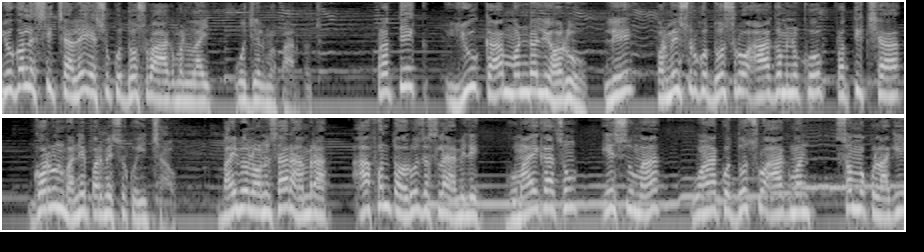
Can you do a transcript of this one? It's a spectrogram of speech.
यो गलत शिक्षाले यसुको दोस्रो आगमनलाई ओजेलमा पार्दछ। प्रत्येक युगका मण्डलीहरूले परमेश्वरको दोस्रो आगमनको प्रतीक्षा गरून् भन्ने परमेश्वरको इच्छा हो। बाइबल अनुसार हाम्रा आफन्तहरू जसलाई हामीले घुमाएका छौँ यसुमा उहाँको दोस्रो आगमन सम्मको लागि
